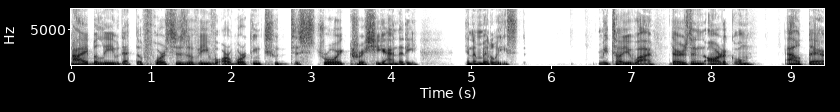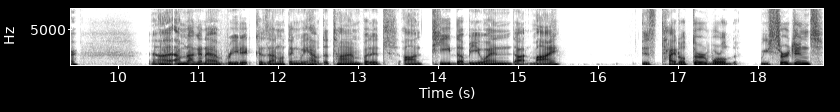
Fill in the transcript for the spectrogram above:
I believe that the forces of evil are working to destroy Christianity in the Middle East. Let me tell you why. There's an article out there. Uh, I'm not going to read it because I don't think we have the time, but it's on twn.my. It's titled Third World Resurgence.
